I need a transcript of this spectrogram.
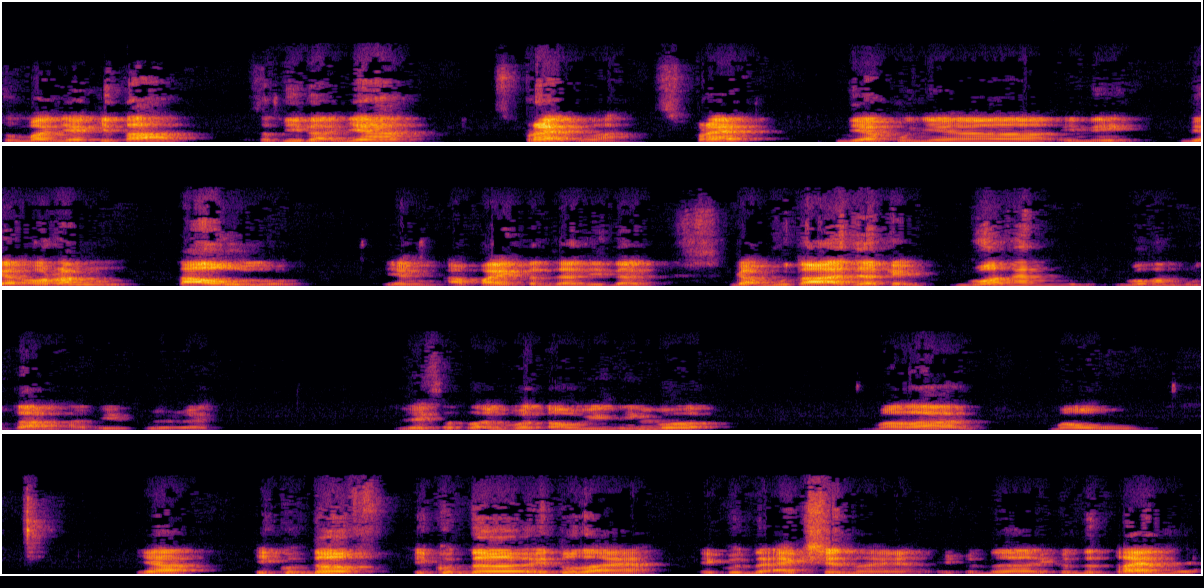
Cumannya kita setidaknya spread lah, spread dia punya ini biar orang tahu loh yang apa yang terjadi dan nggak buta aja kayak gua kan gua kan buta hari itu kan. Jadi setelah gua tahu ini hmm. gua malah mau ya ikut the ikut the itulah ya. Ikut the action lah ya. Ikut the ikut the trend ya.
